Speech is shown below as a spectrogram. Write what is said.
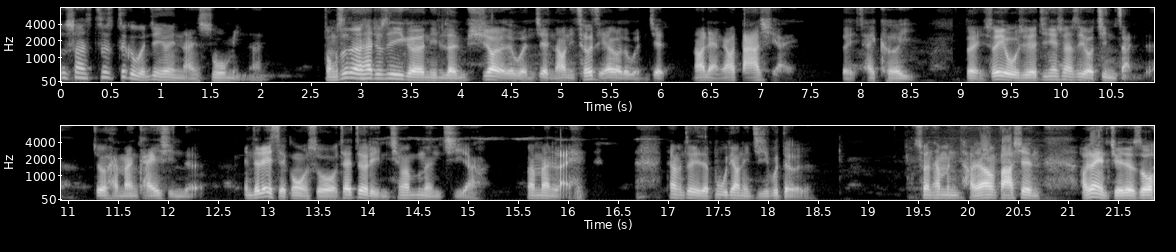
这算这这个文件有点难说明啊。总之呢，它就是一个你人需要有的文件，然后你车子要有的文件，然后两个要搭起来，对，才可以。对，所以我觉得今天算是有进展的，就还蛮开心的。Andres 也跟我说，在这里你千万不能急啊，慢慢来。他们这里的步调你急不得的。虽然他们好像发现，好像也觉得说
